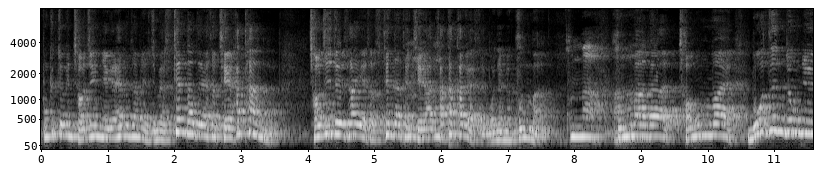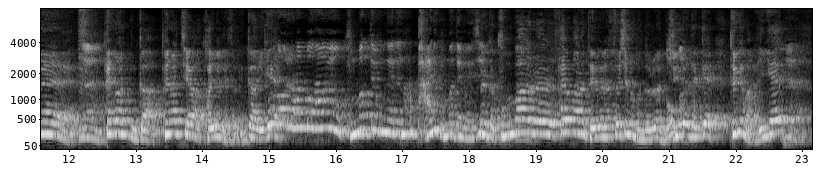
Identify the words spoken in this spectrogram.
본격적인 저지인 얘기를 해보자면 요즘에 standard에서 제일 핫한 저지들 사이에서 standard에 제일 핫- 핫한 카드가 있어요. 뭐냐면 군마. 군마. 아, 군마가 정말 모든 종류의 네. 페널, 그러니까 페널티와 관련이 있어요. 그러니까 이게 코너를 한번 하면 군마 때문에는 한 반이 군마 때문이지. 그러니까 군마를 사용하는 deck을 쓰시는 분들은 주의해야 될 게 되게 많아. 이게 네.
